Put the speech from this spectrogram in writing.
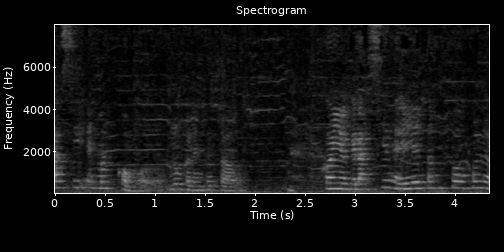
así es más cómodo. Nunca lo he intentado. Coño, gracias a ella tampoco lo,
